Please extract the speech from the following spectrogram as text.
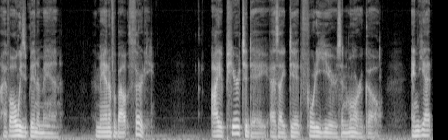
I have always been a man, a man of about 30. I appear today as I did 40 years and more ago, and yet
